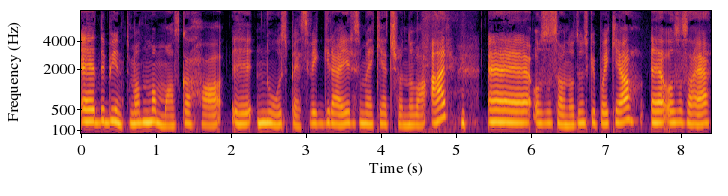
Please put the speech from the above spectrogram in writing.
Eh, det begynte med at mamma skal ha eh, noe spesifikke greier som jeg ikke helt skjønner hva er. Eh, og så sa hun at hun skulle på Ikea, eh, og så sa jeg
